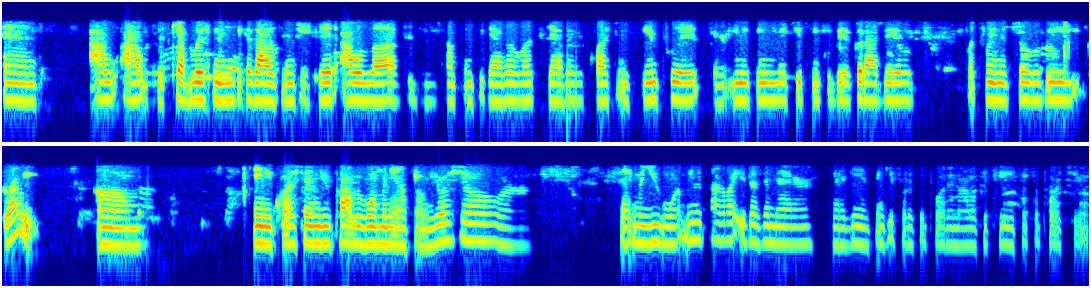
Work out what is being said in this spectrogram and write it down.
and I, I just kept listening because I was interested. I would love to do something together, work together, questions, input, or anything that you think would be a good idea between the two would be great. Um, any question you probably want me to answer on your show or segment you want me to talk about, it doesn't matter. But again, thank you for the support, and I will continue to support you.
